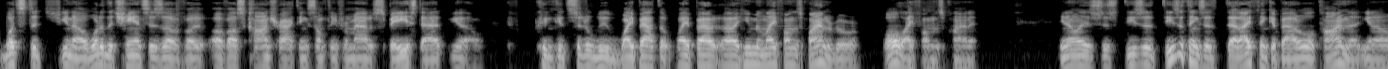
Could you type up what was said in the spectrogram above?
What's the you know what are the chances of uh, of us contracting something from out of space that you know can considerably wipe out the wipe out uh, human life on this planet or all life on this planet you know it's just these are these are things that, that i think about all the time that you know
